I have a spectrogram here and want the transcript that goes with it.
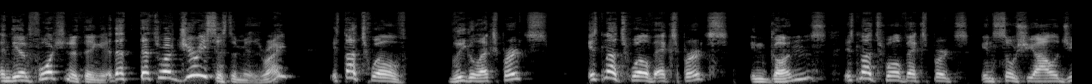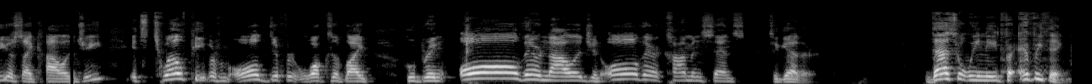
And the unfortunate thing is that that's what our jury system is, right? It's not 12 legal experts. It's not 12 experts in guns. It's not 12 experts in sociology or psychology. It's 12 people from all different walks of life who bring all their knowledge and all their common sense together. That's what we need for everything.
